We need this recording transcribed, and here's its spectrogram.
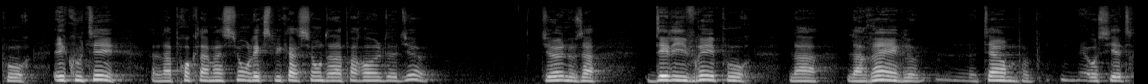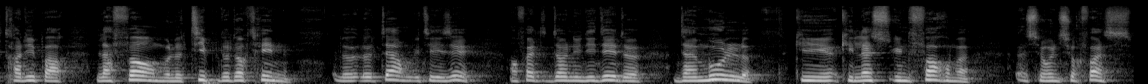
pour écouter la proclamation, l'explication de la parole de Dieu. Dieu nous a délivrés pour la, règle, le terme peut aussi être traduit par la forme, le type de doctrine. Le terme utilisé, en fait, donne une idée d'un moule qui, laisse une forme sur une surface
